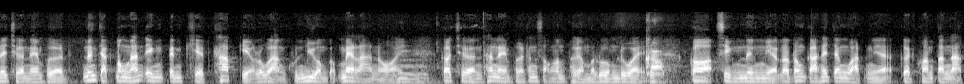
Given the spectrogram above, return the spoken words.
ได้เชิญในอำเภอเนื่องจากตรงนั้นเองเป็นเขตคาบเกี่ยวระหว่างขุนยวมกับแม่ลาน้อยอืมก็เชิญท่านในอำเภอทั้งสองอำเภอมาร่วมด้วย ครับ ก็สิ่งหนึ่งเนี่ยเราต้องการให้จังหวัดเนี่ยเกิดความตระหนัก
